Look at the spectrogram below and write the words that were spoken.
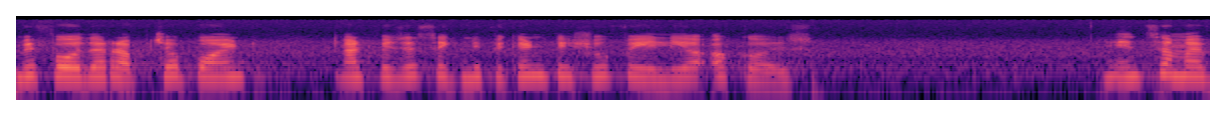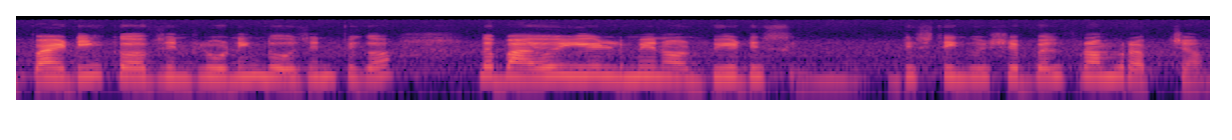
before the rupture point at which a significant tissue failure occurs. In some FBD curves, including those in figure, the bio-yield may not be dis distinguishable from rupture.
